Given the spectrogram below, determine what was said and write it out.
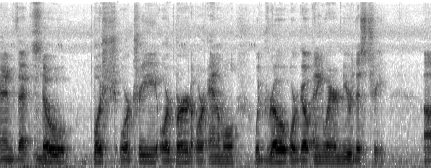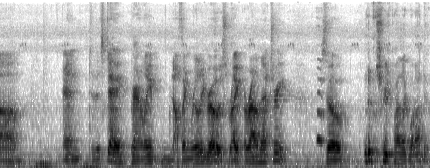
and that no bush or tree or bird or animal would grow or go anywhere near this tree. Um, and to this day, apparently, nothing really grows right around that tree. So, the tree's probably like what I do.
